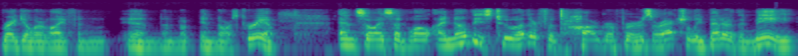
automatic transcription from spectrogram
regular life in in in North Korea. And so I said, "Well, I know these two other photographers are actually better than me.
